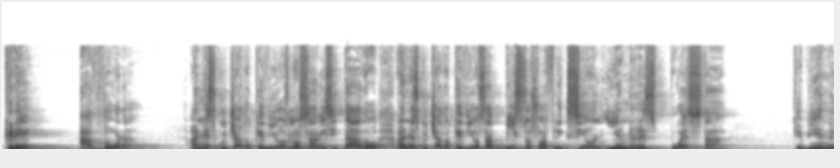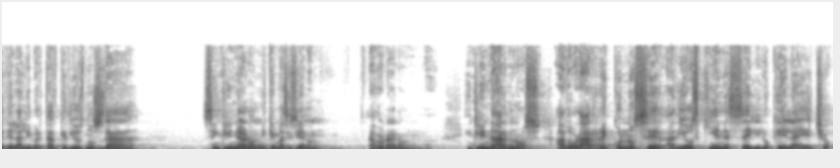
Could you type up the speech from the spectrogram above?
cree, adora. Han escuchado que Dios los ha visitado, han escuchado que Dios ha visto su aflicción y en respuesta que viene de la libertad que Dios nos da, se inclinaron y ¿qué más hicieron? adoraron. Inclinarnos, adorar, reconocer a Dios, quién es Él y lo que Él ha hecho.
